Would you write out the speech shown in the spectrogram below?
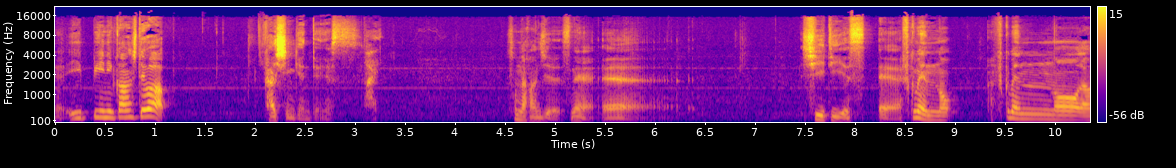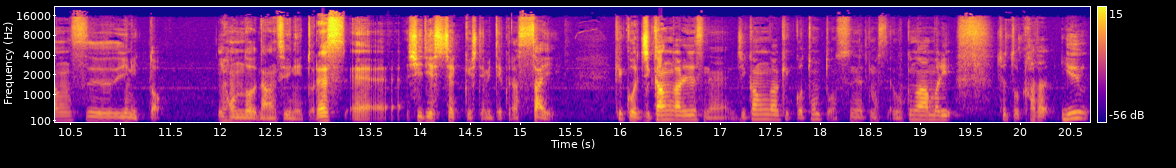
EP に関しては配信限定です。はい。そんな感じでですね、えー、CTS、えー、覆面の覆面のダンスユニット。日本のダンスユニットです、えー、CTS チェックしてみてください。結構時間があれですね。時間が結構トントン進んでますね。僕があんまりちょっと言う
